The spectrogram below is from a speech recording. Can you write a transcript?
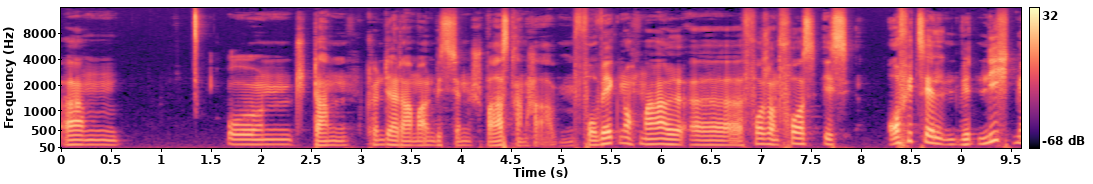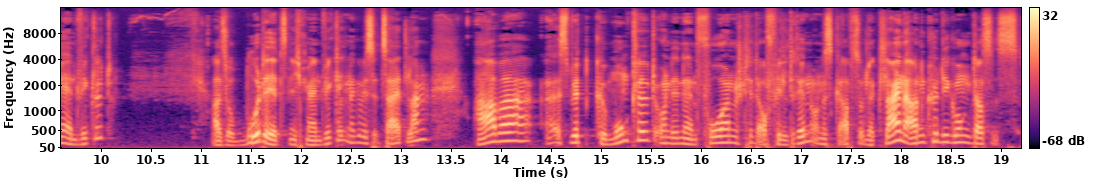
Ähm, und dann könnt ihr da mal ein bisschen Spaß dran haben. Vorweg nochmal, äh, Force on Force ist offiziell wird nicht mehr entwickelt. Also wurde jetzt nicht mehr entwickelt eine gewisse Zeit lang, aber es wird gemunkelt und in den Foren steht auch viel drin und es gab so eine kleine Ankündigung, dass es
